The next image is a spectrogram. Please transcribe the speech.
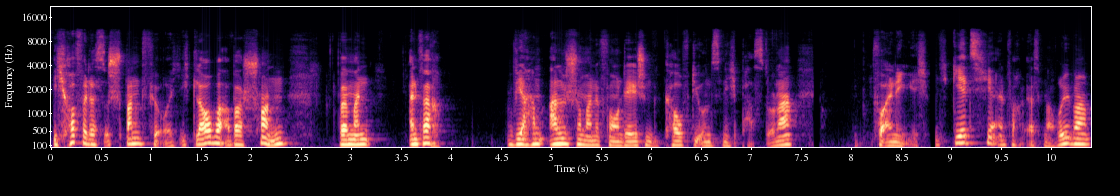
Ich hoffe, das ist spannend für euch. Ich glaube aber schon, weil man einfach, wir haben alle schon mal eine Foundation gekauft, die uns nicht passt, oder? Vor allen Dingen ich. Ich gehe jetzt hier einfach erstmal rüber.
